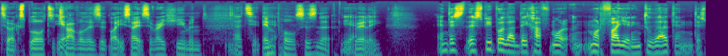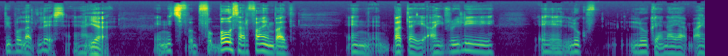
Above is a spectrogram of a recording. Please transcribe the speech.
to explore, to Yeah. travel is like you say, it's a very human That's it. yeah. impulse, isn't it? Yeah. Really. And there's there's people that they have more more fire into that, and there's people that less. And I, Yeah. and it's f- f- both are fine but and but i i really uh, look look and i i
